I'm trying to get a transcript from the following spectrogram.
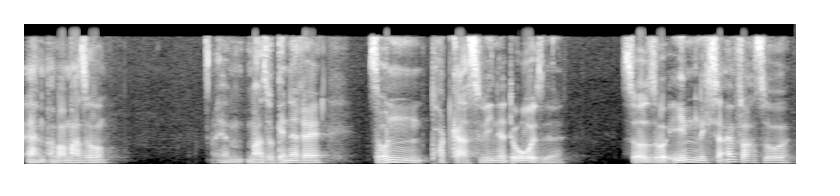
ähm, aber mal so, ähm, mal so generell so ein Podcast wie eine Dose. So, so ähnlich, so einfach so,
